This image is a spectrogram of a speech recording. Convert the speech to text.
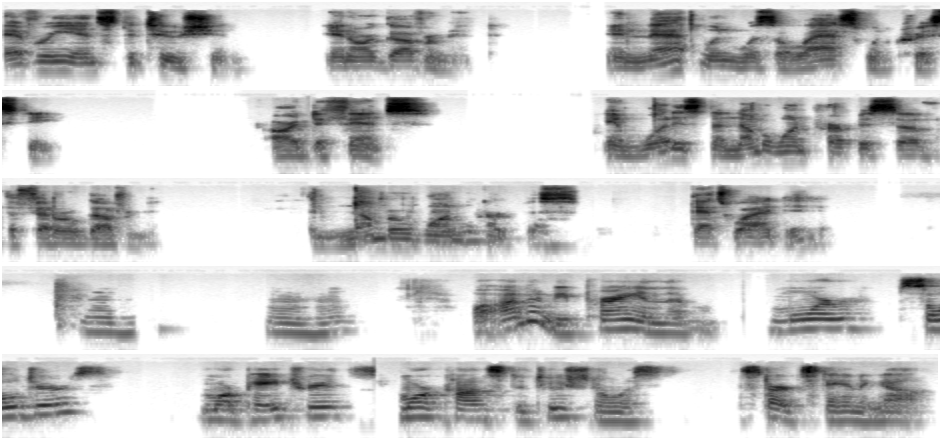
every institution in our government, and that one was the last one, Christy, our defense. And what is the number one purpose of the federal government? The number one purpose. That's why I did it. Mm-hmm. Mm-hmm. Well, I'm going to be praying that more soldiers, more patriots, more constitutionalists start standing up.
